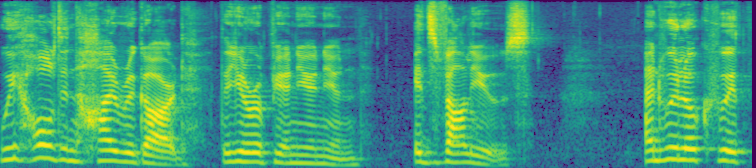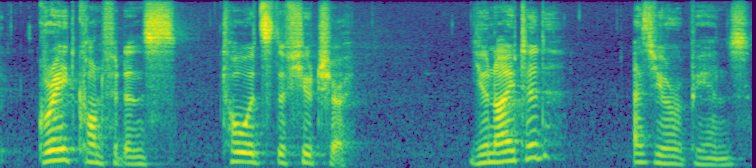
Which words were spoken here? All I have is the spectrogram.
We hold in high regard the European Union, its values, and we look with great confidence towards the future, united as Europeans.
